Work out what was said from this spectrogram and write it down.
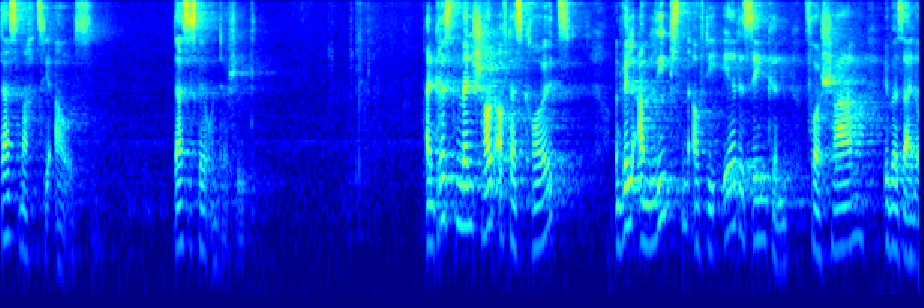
Das macht sie aus. Das ist der Unterschied. Ein Christenmensch schaut auf das Kreuz und will am liebsten auf die Erde sinken vor Scham über seine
